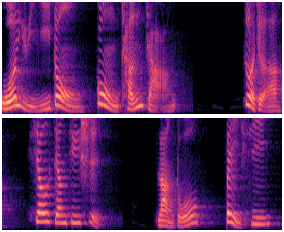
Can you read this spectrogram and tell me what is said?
我与移动共成长。作者：潇湘居士。朗读：贝西。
